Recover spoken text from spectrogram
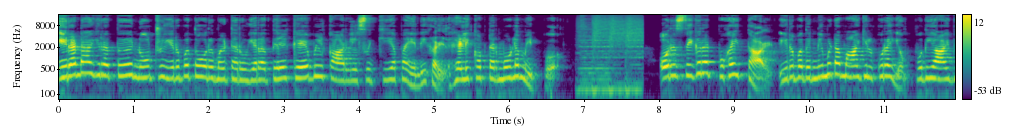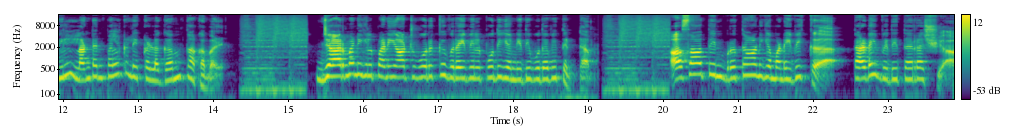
இரண்டாயிரத்து நூற்று இருபத்தோரு மீட்டர் உயரத்தில் கேபிள் காரில் சிக்கிய பயணிகள் ஹெலிகாப்டர் மூலம் மீட்பு. ஒரு சிகரெட் புகைத்தாள் இருபது நிமிடம் ஆயில் குறையும். புதிய ஆய்வில் லண்டன் பல்கலைக்கழகம் தகவல். ஜெர்மனியில் பணியாற்றுவோருக்கு விரைவில் புதிய நிதி உதவி திட்டம். அசாத்தின் பிரித்தானிய மனைவிக்கு தடை விதித்த ரஷ்யா.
